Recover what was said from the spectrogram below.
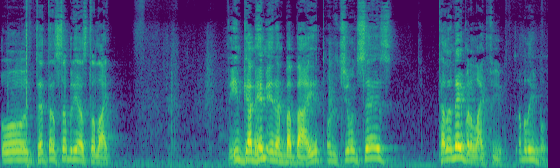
Or tell somebody else to lie. V'im gam him inam babayit, on the Tzion says, tell a neighbor to lie for you. It's unbelievable.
